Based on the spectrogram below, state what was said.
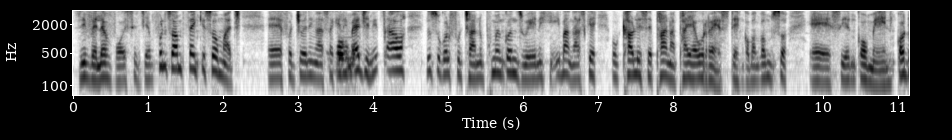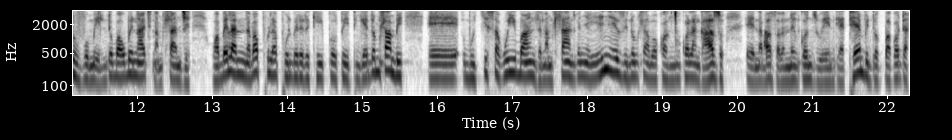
zivele voice nje. Mfundisi wami thank you so much eh for joining us. I can imagine icawa lusuku olufutshane uphuma enkonzweni iba ngaske uqhawulise phana phaya ureste ngoba ngomso eh siye enkomeni. Kodwa uvumile into yoba ube nathi namhlanje wabelana nabaphulaphuli be-radio cape pulpit ngento mhlambi eh ubutyisa kuyibandla namhlanje kanye yenye yezinto mhlawumbi okwancokola ngazo eh nabazalwane enkonzweni. Ndiyathemba into yokuba kodwa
